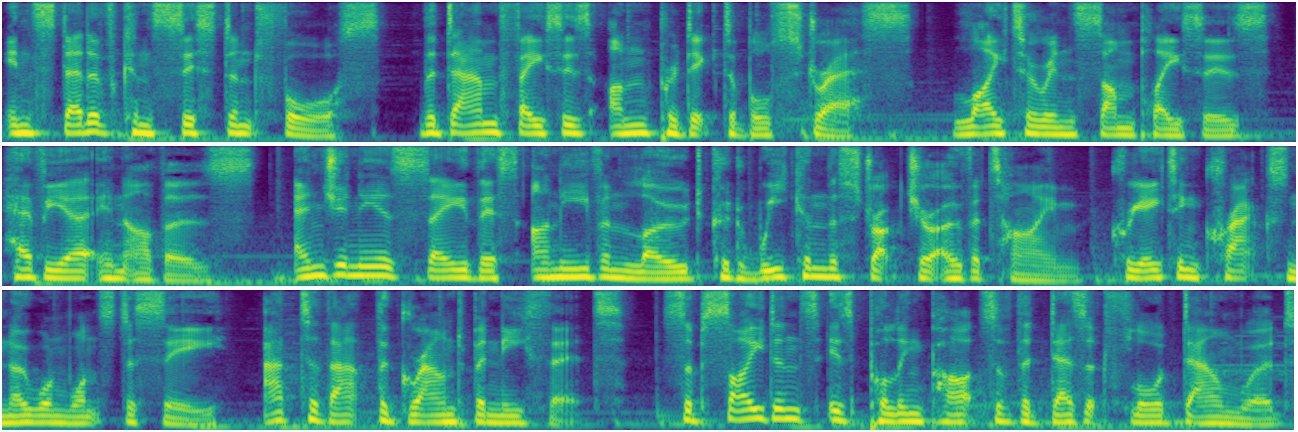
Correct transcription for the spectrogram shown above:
Instead of consistent force, the dam faces unpredictable stress, lighter in some places, heavier in others. Engineers say this uneven load could weaken the structure over time, creating cracks no one wants to see. Add to that the ground beneath it. Subsidence is pulling parts of the desert floor downward,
